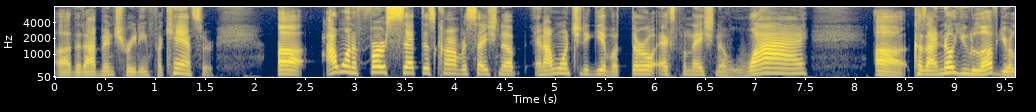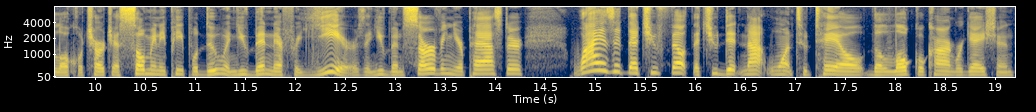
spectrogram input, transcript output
uh, that I've been treating for cancer. Uh, I want to first set this conversation up, and I want you to give a thorough explanation of why. Because uh, I know you love your local church, as so many people do, and you've been there for years and you've been serving your pastor. Why is it that you felt that you did not want to tell the local congregation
